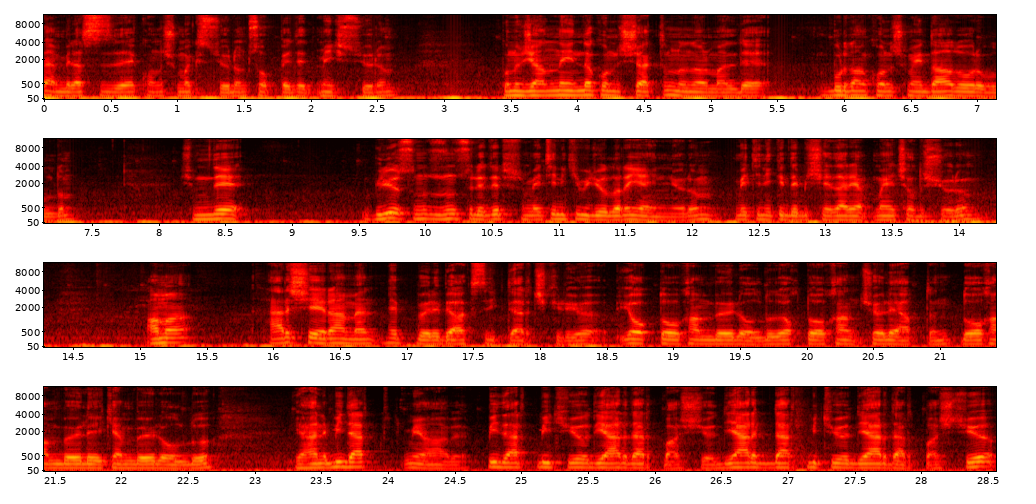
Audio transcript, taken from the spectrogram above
Ben biraz sizle konuşmak istiyorum, sohbet etmek istiyorum. Bunu canlı yayında konuşacaktım da normalde buradan konuşmayı daha doğru buldum. Şimdi biliyorsunuz uzun süredir Metin 2 videoları yayınlıyorum. Metin 2'de bir şeyler yapmaya çalışıyorum. Ama her şeye rağmen hep böyle bir aksilikler çıkıyor. Yok Doğukan böyle oldu, yok Doğukan şöyle yaptın, Doğukan böyleyken böyle oldu. Yani bir dert bitmiyor abi. Bir dert bitiyor, diğer dert başlıyor. Diğer bir dert bitiyor, diğer dert başlıyor.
